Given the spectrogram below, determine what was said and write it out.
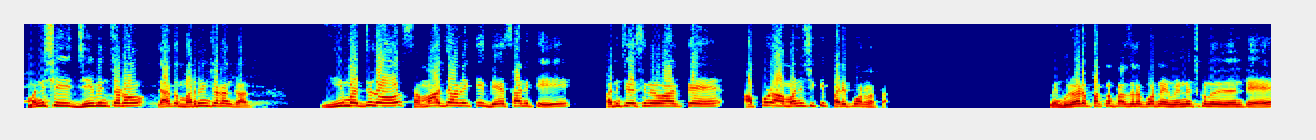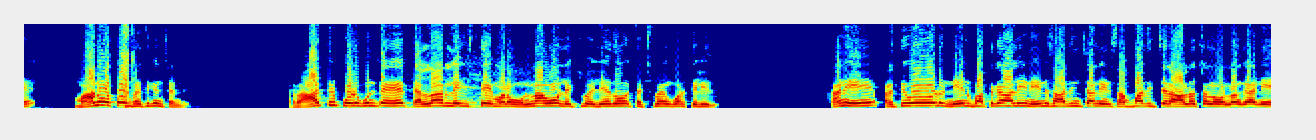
మనిషి జీవించడం లేకపోతే మరణించడం కాదు. ఈ మధ్యలో సమాజానికి దేశానికి పనిచేసిన వాళ్ళతే అప్పుడు ఆ మనిషికి పరిపూర్ణత. మీ గుడివాడపట్నం ప్రజలకు కూడా నేను విన్నచుకున్నది ఏంటంటే మానవత్వం బ్రతికించండి. రాత్రి పడుకుంటే తెల్లారు లేగిస్తే మనం ఉన్నామో లేచిపోయి లేదో చచ్చిపోయాం కూడా తెలియదు కానీ ప్రతివాడు నేను బతకాలి నేను సాధించాలి నేను సంపాదించాలి ఆలోచనలో ఉన్నాం కానీ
